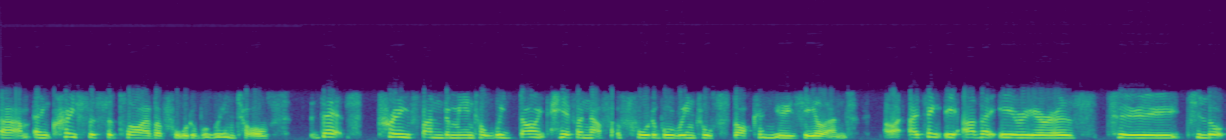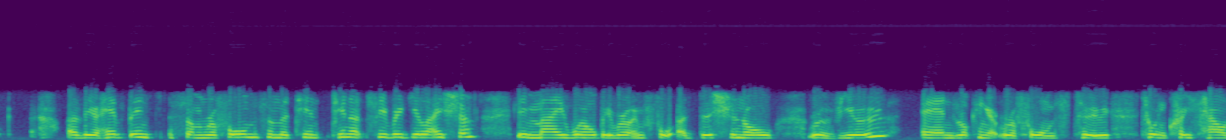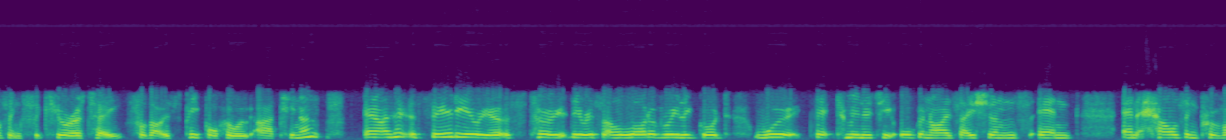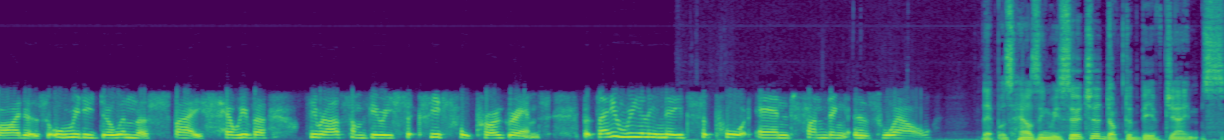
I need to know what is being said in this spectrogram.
um, increase the supply of affordable rentals. That's pretty fundamental. We don't have enough affordable rental stock in New Zealand. I, think the other area is to to look uh, there have been some reforms in the ten- tenancy regulation. There may well be room for additional review and looking at reforms to to increase housing security for those people who are tenants. And I think the third area is too, there is a lot of really good work that community organisations and and housing providers already do in this space. However, there are some very successful programs, but they really need support and funding as well. That was housing researcher Dr. Bev James.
